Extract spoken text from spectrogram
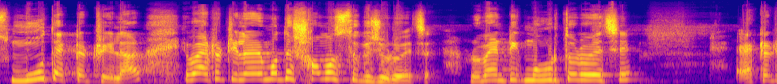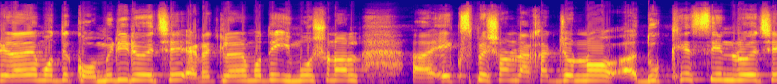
স্মুথ একটা ট্রেলার এবং একটা ট্রেলারের মধ্যে সমস্ত কিছু রয়েছে। রোম্যান্টিক মুহূর্ত রয়েছে, একটা ট্রেলারের মধ্যে কমেডি রয়েছে, একটা ট্রেলারের মধ্যে ইমোশনাল এক্সপ্রেশন রাখার জন্য দুঃখের সিন রয়েছে।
